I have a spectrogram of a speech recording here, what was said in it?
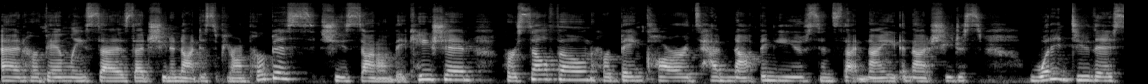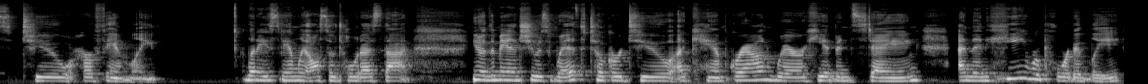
And her family says that she did not disappear on purpose. She's not on vacation. Her cell phone, her bank cards have not been used since that night, and that she just wouldn't do this to her family. Laynee's family also told us that you know, the man she was with took her to a campground where he had been staying. And then he reportedly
